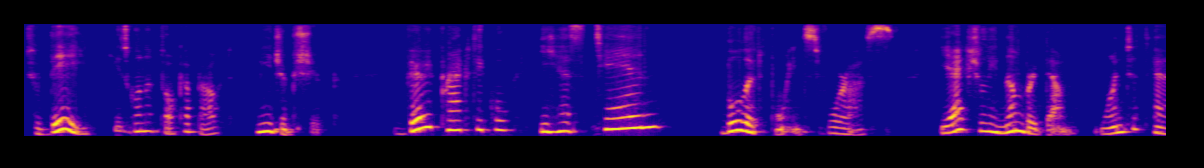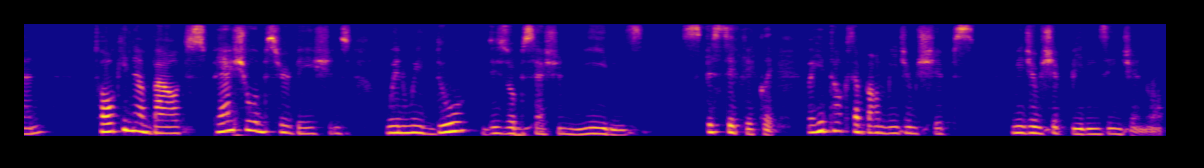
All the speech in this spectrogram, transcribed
Today, he's going to talk about mediumship. Very practical. He has 10 bullet points for us. He actually numbered them 1 to 10, talking about special observations when we do these obsession meetings specifically. But he talks about mediumships, mediumship meetings in general.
